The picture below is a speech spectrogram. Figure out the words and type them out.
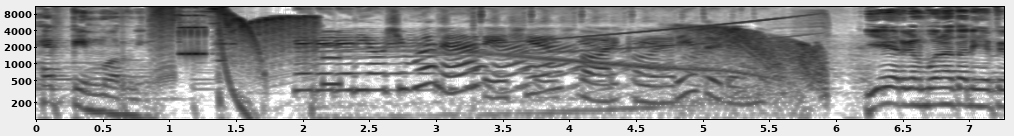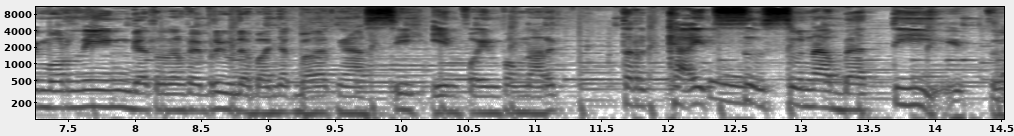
Happy Morning. Radio Shibuana, station for creative student. Yeah, rekan buana tadi Happy Morning, Gatot dan Febri udah banyak banget ngasih info-info menarik terkait susu nabati itu.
